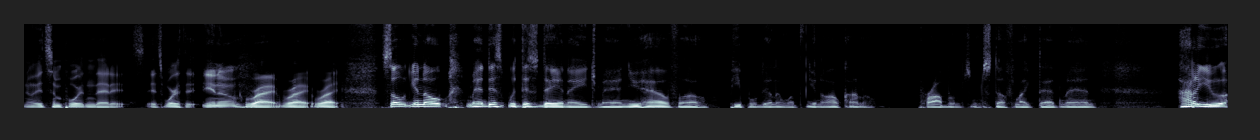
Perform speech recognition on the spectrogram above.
You know, it's important that it's it's worth it. You know. Right, right, right. So you know, man, this with this day and age, man, you have uh, people dealing with you know all kind of problems and stuff like that, man. How do you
